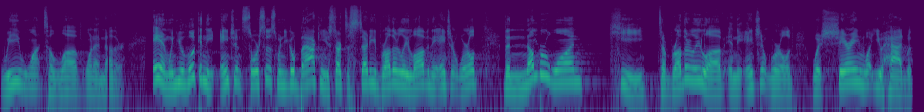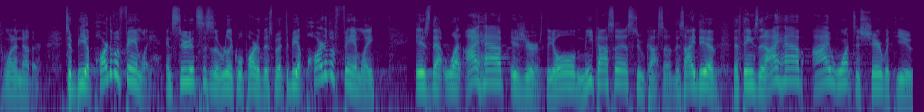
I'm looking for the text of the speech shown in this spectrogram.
we want to love one another. And when you look in the ancient sources, when you go back and you start to study brotherly love in the ancient world, the number one key to brotherly love in the ancient world was sharing what you had with one another. To be a part of a family, and students, this is a really cool part of this, but to be a part of a family is that what I have is yours. The old mi casa, su casa. This idea of the things that I have, I want to share with you.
